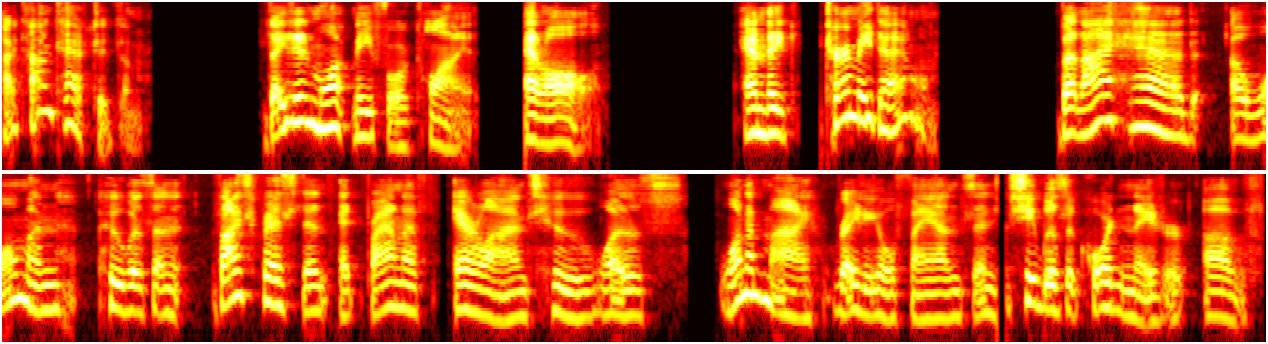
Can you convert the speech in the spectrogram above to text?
I contacted them. They didn't want me for a client at all. And they turned me down. But I had a woman who was a vice president at Braniff Airlines who was one of my radio fans, and she was a coordinator of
